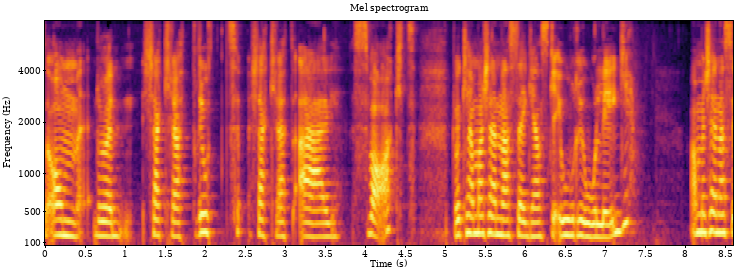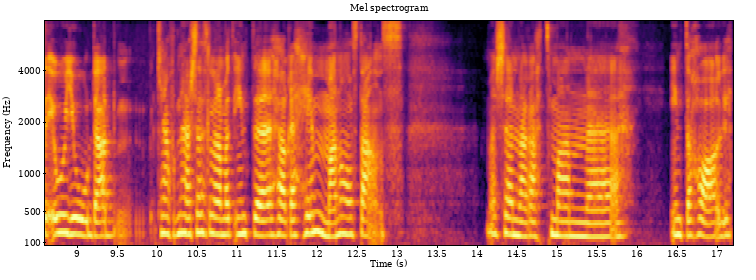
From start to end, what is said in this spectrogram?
Så om då chakrat, rotchakrat är svagt, då kan man känna sig ganska orolig ja, men känna sig ojordad. Kanske den här känslan av att inte höra hemma någonstans. Man känner att man eh, inte har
